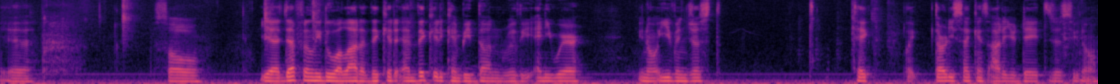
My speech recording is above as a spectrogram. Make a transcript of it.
Yeah. So, yeah, definitely do a lot of dhikr, and dhikr can be done really anywhere. You know, even just take like 30 seconds out of your day to just, you know,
